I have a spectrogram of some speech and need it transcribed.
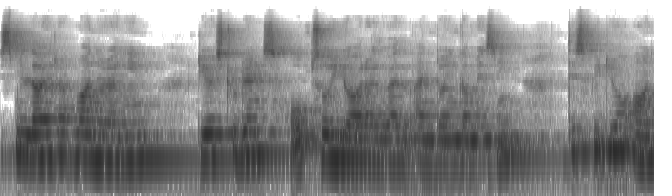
Bismillahirrahmanirrahim. Dear students, hope so you are all well and doing amazing. This video on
